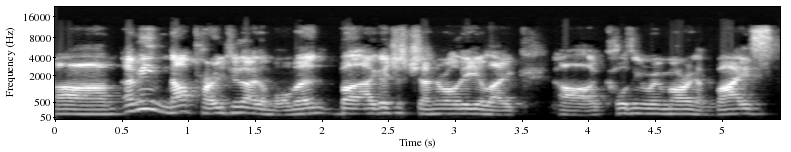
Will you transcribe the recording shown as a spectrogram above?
Um, I mean, not particularly at the moment, but I guess just generally like uh, closing remark advice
